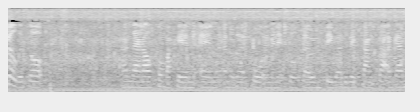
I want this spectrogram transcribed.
Fill this up and then I'll come back in in another 40 minutes or so and see where the big tank's at again.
